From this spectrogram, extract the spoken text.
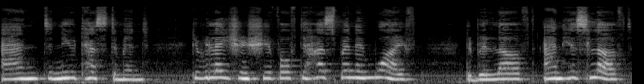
and the New Testament, the relationship of the husband and wife, the beloved and his loved.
